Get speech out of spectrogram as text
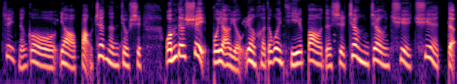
最能够要保证的呢，就是我们的税不要有任何的问题，报的是正正确确的。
